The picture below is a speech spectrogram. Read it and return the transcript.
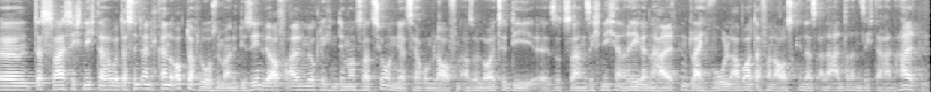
äh, das weiß ich nicht, aber das sind eigentlich keine Obdachlosen, meine. Die sehen wir auf allen möglichen Demonstrationen jetzt herumlaufen. Also Leute, die äh, sozusagen sich nicht an Regeln halten, gleichwohl aber davon ausgehen, dass alle anderen sich daran halten.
